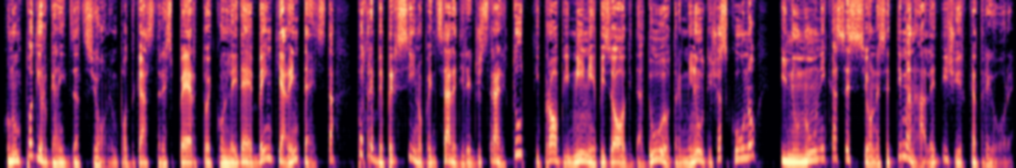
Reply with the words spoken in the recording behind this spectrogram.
Con un po' di organizzazione, un podcaster esperto e con le idee ben chiare in testa potrebbe persino pensare di registrare tutti i propri mini episodi da 2 o 3 minuti ciascuno in un'unica sessione settimanale di circa 3 ore.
